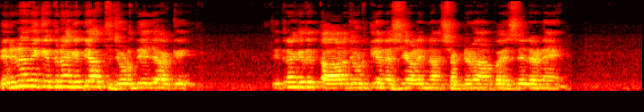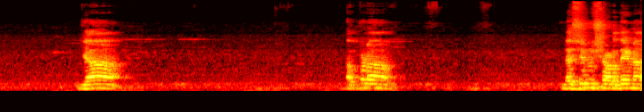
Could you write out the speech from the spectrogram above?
ਫਿਰ ਇਹਨਾਂ ਦੇ ਕਿਤੇ ਨਾ ਕਿਤੇ ਹੱਥ ਜੁੜਦੇ ਜਾ ਕੇ ਕਿਤੇ ਨਾ ਕਿਤੇ ਤਾਰ ਜੁੜਦੀ ਹੈ ਨਸ਼ੇ ਵਾਲੇ ਨਾਲ, ਛੱਡਣਾ, ਪੈਸੇ ਲੈਣੇ, ਜਾਂ ਆਪਣਾ ਨਸ਼ੇ ਨੂੰ ਛੱਡ ਦੇਣਾ।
